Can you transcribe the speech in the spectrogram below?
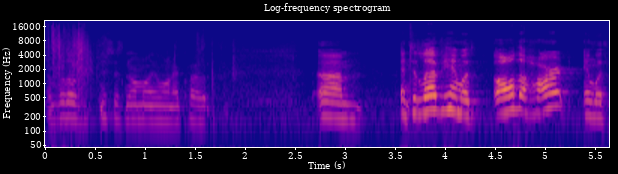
a little. This is normally one I quote. Um, and to love him with all the heart and with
